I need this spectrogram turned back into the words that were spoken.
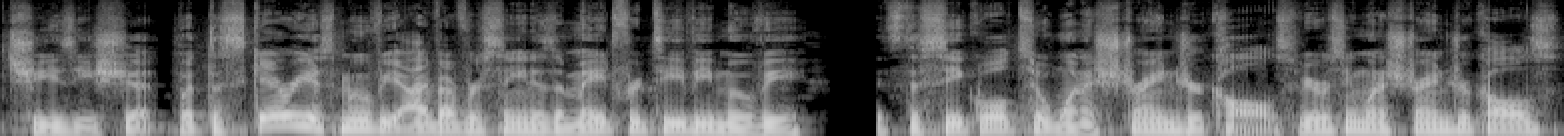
cheesy shit, but the scariest movie I've ever seen is a made for TV movie. It's the sequel to When a Stranger Calls. Have you ever seen When a Stranger Calls?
